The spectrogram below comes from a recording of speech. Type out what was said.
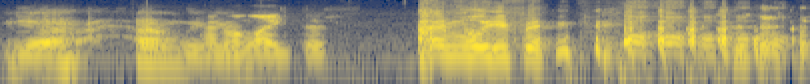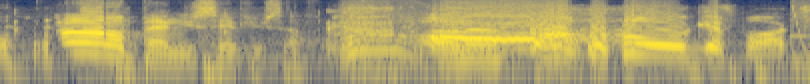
Yeah, I'm leaving. I don't like this. I'm leaving. Oh, Ben, you saved yourself. Oh, gets blocked.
